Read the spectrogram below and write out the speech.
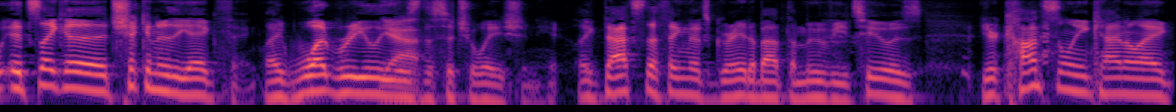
it's like a chicken or the egg thing. Like what really Yeah. is the situation here? Like that's the thing that's great about the movie too is you're constantly kind of like,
